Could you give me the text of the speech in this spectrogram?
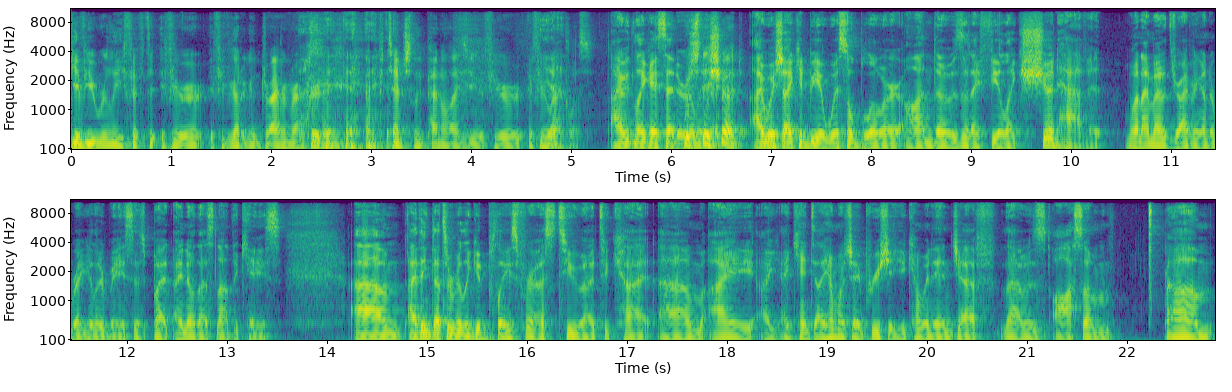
give you relief if, if you're if you've got a good driving record and, and potentially penalize you if you're if you're Yeah. reckless. I would, like I said earlier, Which they should. I wish I could be a whistleblower on those that I feel like should have it when I'm out driving on a regular basis, but I know that's not the case. Um, I think that's a really good place for us to uh, to cut. Um, I, I I can't tell you how much I appreciate you coming in, Jeff. That was awesome. Um,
